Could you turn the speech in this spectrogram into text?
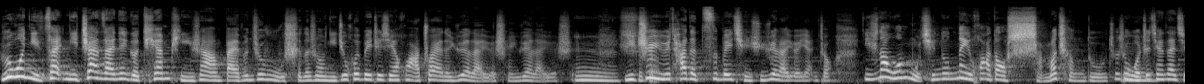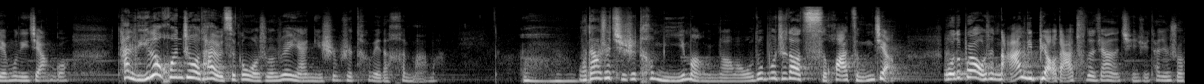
如果你在你站在那个天平上百分之五十的时候，你就会被这些话拽得越来越深，越来越深。嗯以至于于他的自卑情绪越来越严重。你知道我母亲都内化到什么程度？就是我之前在节目里讲过，她离了婚之后，她有一次跟我说：“瑞妍，你是不是特别的恨妈妈？”嗯我当时其实特迷茫，你知道吗？我都不知道此话怎么讲，我都不知道我是哪里表达出的这样的情绪。他就说：“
